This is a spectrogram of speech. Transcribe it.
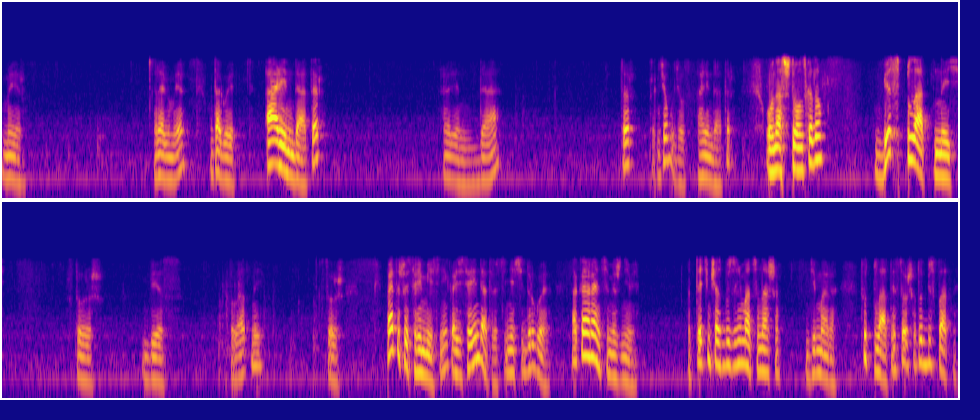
Мейер. Раби Мейер. Он так говорит. Арендатор. Арендатор. Так, ничего получилось? Арендатор. У нас что он сказал? Бесплатный сторож. Бесплатный сторож. Понятно, что есть ремесленник, а здесь арендатор, это нечто другое. Какая разница между ними? Вот этим сейчас будет заниматься наша Гемара. Тут платный сторож, а тут бесплатный.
